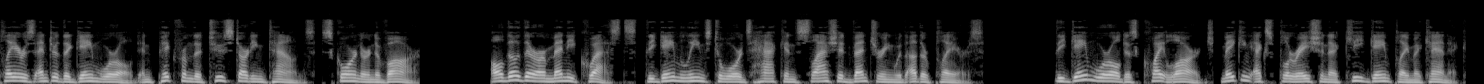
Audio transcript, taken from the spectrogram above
players enter the game world and pick from the two starting towns, Scorn or Navar. Although there are many quests, the game leans towards hack and slash adventuring with other players. The game world is quite large, making exploration a key gameplay mechanic.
